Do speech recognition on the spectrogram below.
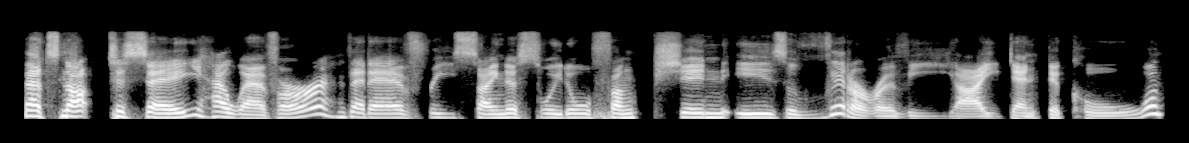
That's not to say, however, that every sinusoidal function is literally identical.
